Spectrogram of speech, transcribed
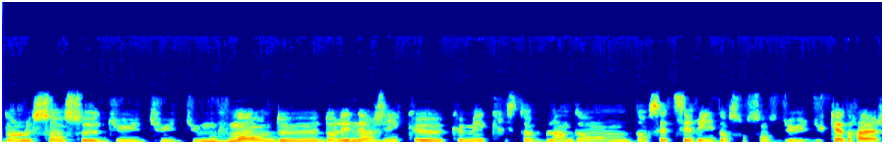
dans le sens du, du, du mouvement, de, dans l'énergie que, que met Christophe Blain dans, dans cette série, dans son sens du, du cadrage.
